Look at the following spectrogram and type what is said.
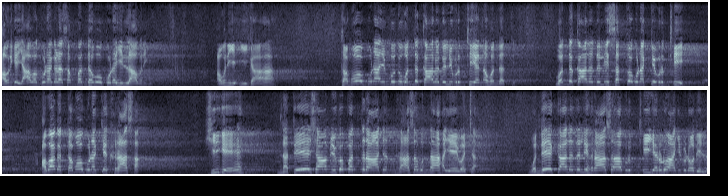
ಅವನಿಗೆ ಯಾವ ಗುಣಗಳ ಸಂಬಂಧವೂ ಕೂಡ ಇಲ್ಲ ಅವನಿಗೆ. ಅವನಿಗೆ ಈಗ ತಮೋಗುಣ ಎಂಬುದು ಒಂದು ಕಾಲದಲ್ಲಿ ವೃದ್ಧಿಯನ್ನು ಹೊಂದತ್ತೆ. ಒಂದು ಕಾಲದಲ್ಲಿ ಸತ್ವಗುಣಕ್ಕೆ ವೃದ್ಧಿ ಆವಾಗ ತಮೋಗುಣಕ್ಕೆ ಹ್ರಾಸ. ಹೀಗೆ ನತೇಶಾಂ ಯುಗಪದ್ರಾಜನ್ ಹ್ರಾಸ ಉನ್ನಾಹ ಏವಚ. ಒಂದೇ ಕಾಲದಲ್ಲಿ ಹ್ರಾಸ, ವೃದ್ಧಿ ಎರಡೂ ಆಗಿಬಿಡೋದಿಲ್ಲ.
